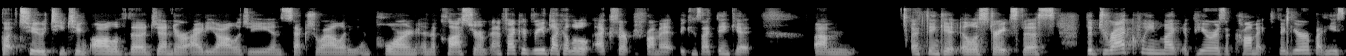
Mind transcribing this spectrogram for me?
but to teaching all of the gender ideology and sexuality and porn in the classroom. And if I could read like a little excerpt from it, because I think it, um, I think it illustrates this. The drag queen might appear as a comic figure, but he's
